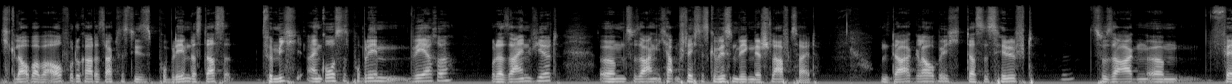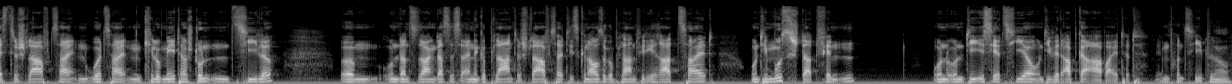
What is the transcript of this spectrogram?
ich glaube aber auch, wo du gerade sagtest, dieses Problem, dass das für mich ein großes Problem wäre, oder sein wird, ähm, zu sagen, ich habe ein schlechtes Gewissen wegen der Schlafzeit. Und da glaube ich, dass es hilft, zu sagen, ähm, feste Schlafzeiten, Uhrzeiten, Kilometer, Stunden, Ziele und dann zu sagen, das ist eine geplante Schlafzeit, die ist genauso geplant wie die Radzeit und die muss stattfinden. Und, und die ist jetzt hier und die wird abgearbeitet im Prinzip. Genau.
